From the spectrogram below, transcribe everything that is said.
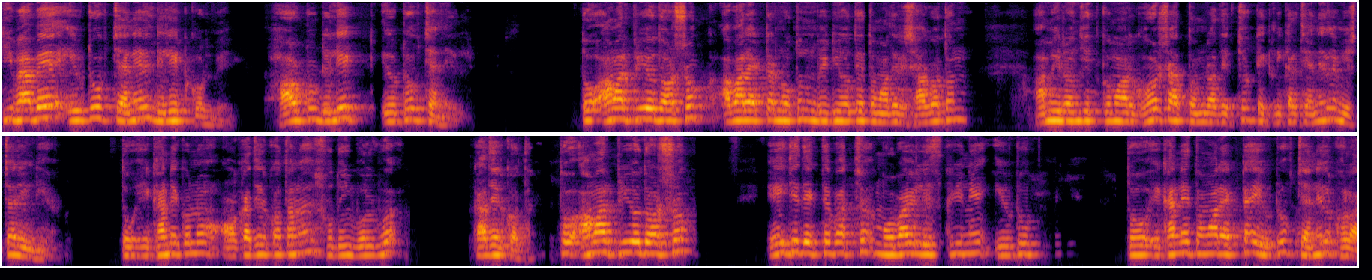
কীভাবে ইউটিউব চ্যানেল ডিলিট করবে? How to delete YouTube channel. তো আমার প্রিয় দর্শক, আবার একটা নতুন ভিডিওতে তোমাদের স্বাগতম। আমি রঞ্জিত কুমার ঘোষ আর তোমরা দেখছ টেকনিক্যাল চ্যানেল মিস্টার ইন্ডিয়া। তো এখানে কোনো অকাজের কথা নয়, শুধুই বলব কাজের কথা। তো আমার প্রিয় দর্শক, এই যে দেখতে পাচ্ছ, মোবাইল স্ক্রিনে ইউটিউব তো এখানে তোমার একটা ইউটিউব চ্যানেল খোলা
